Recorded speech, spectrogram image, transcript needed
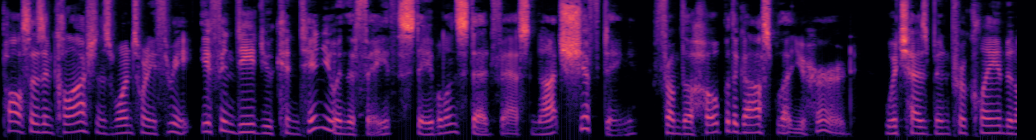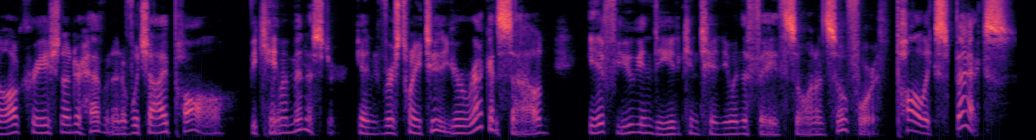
Paul says in Colossians 1:23, if indeed you continue in the faith, stable and steadfast, not shifting from the hope of the gospel that you heard, which has been proclaimed in all creation under heaven, and of which I, Paul, became a minister. Again, verse 22, you're reconciled if you indeed continue in the faith, so on and so forth. Paul expects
